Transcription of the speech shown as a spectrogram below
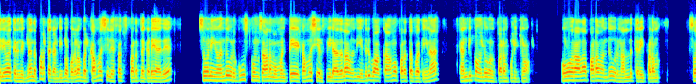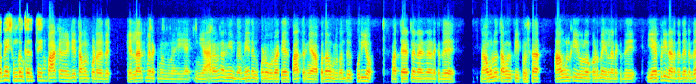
தெளிவா தெரிஞ்சுக்கணும் அந்த படத்தை கண்டிப்பா பார்க்கலாம். பட் கமர்ஷியல் எஃபெக்ட்ஸ் படத்துல கிடையாது. ஸோ நீங்க வந்து ஒரு கூஸ் பம்ஸான மொமெண்ட் கமர்ஷியல் ஃபீல் அதெல்லாம் வந்து எதிர்பார்க்காம படத்தை பார்த்தீங்கன்னா கண்டிப்பா வந்து உங்களுக்கு படம் பிடிக்கும். ஓவராலா படம் வந்து ஒரு நல்ல திரைப்படம். சொர்ணேஷ் உங்கள் கருத்து? பார்க்க வேண்டிய தமிழ் படம் இது. எல்லாருக்குமே ரெக்கமெண்ட் பண்ணுவேன். நீங்க யாரா வேணா இருங்க இந்த மேதகு படம் ஒரு வாட்டியாவது பாத்துருங்க. அப்பதான் உங்களுக்கு வந்து புரியும். மத்த இடத்துல என்ன நடக்குது. நாமளும் தமிழ் பீப்புள் தான். அவங்களுக்கும் இவ்வளவு கொடுமைகள் நடக்குது. எப்படி நடந்ததுன்றத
